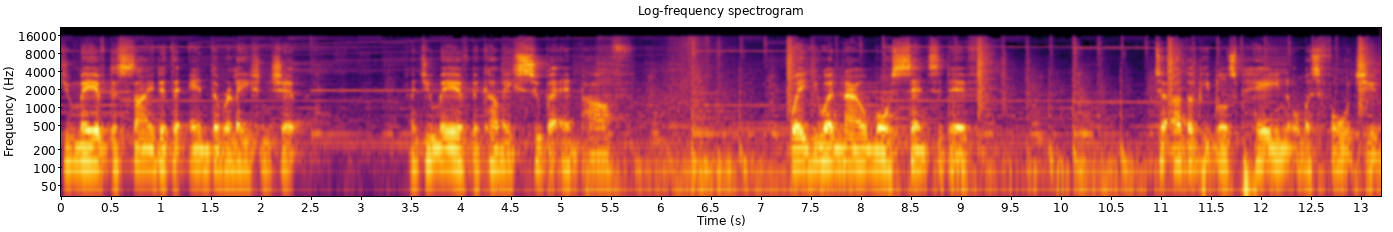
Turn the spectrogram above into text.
You may have decided to end the relationship and you may have become a super empath where you are now more sensitive to other people's pain or misfortune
